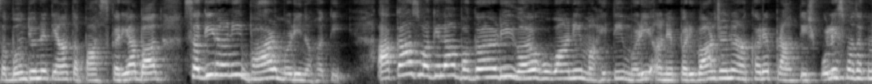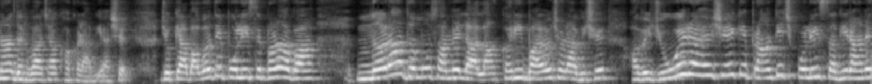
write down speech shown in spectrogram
સંબંધીઓને ત્યાં તપાસ કર્યા બાદ સગીરાની ભાળ મળી ન હતી. આકાશ વાઘેલા ભગાડી ગયો હોવાની માહિતી મળી અને પરિવારજનોએ આખરે પ્રાંતિજ પોલીસ મથકના દરવાજા ખખડાવ્યા છે. જો કે આ બાબતે પોલીસે પણ આવા નરાધમો સામે લાલા કરી બાયો ચડાવી છે. હવે જોઈ રહે છે કે પ્રાંતિજ પોલીસ સગીરાને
